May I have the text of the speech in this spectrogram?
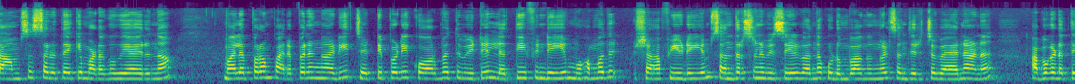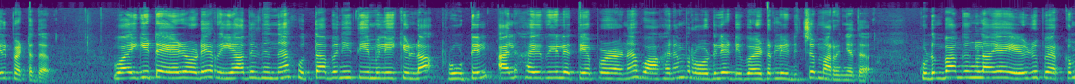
താമസ സ്ഥലത്തേക്ക് മടങ്ങുകയായിരുന്ന മലപ്പുറം പരപ്പനങ്ങാടി ചെട്ടിപ്പടി കോർബത്ത് വീട്ടിൽ ലത്തീഫിന്റെയും മുഹമ്മദ് ഷാഫിയുടെയും സന്ദർശന വിസയിൽ വന്ന കുടുംബാംഗങ്ങൾ സഞ്ചരിച്ച വാനാണ് അപകടത്തിൽപ്പെട്ടത്. വൈകിട്ട് ഏഴോടെ റിയാദിൽ നിന്ന് ഹുത്താബനി തീമിലേക്കുള്ള റൂട്ടിൽ അൽ ഹൈറിയിൽ എത്തിയപ്പോഴാണ് വാഹനം റോഡിലെ ഡിവൈഡറിൽ ഇടിച്ച് മറിഞ്ഞത്. കുടുംബാംഗങ്ങളായ ഏഴുപേർക്കും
